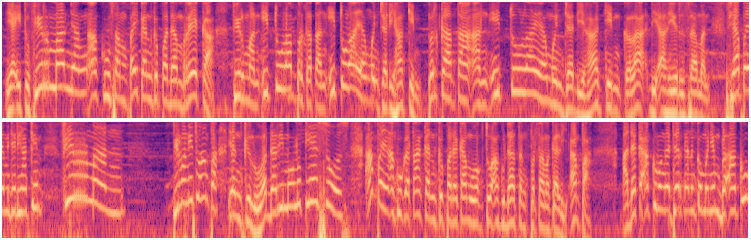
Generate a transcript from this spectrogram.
yaitu firman yang aku sampaikan kepada mereka. Firman itulah, perkataan itulah yang menjadi hakim. Perkataan itulah yang menjadi hakim kelak di akhir zaman. Siapa yang menjadi hakim? Firman. Firman itu apa? Yang keluar dari mulut Yesus. Apa yang aku katakan kepada kamu waktu aku datang pertama kali? Apa? Adakah aku mengajarkan engkau menyembah aku?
